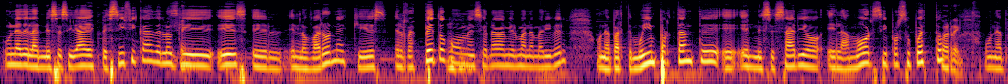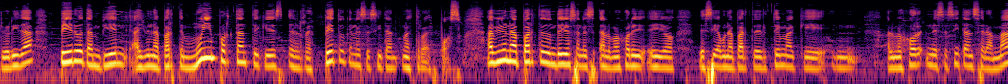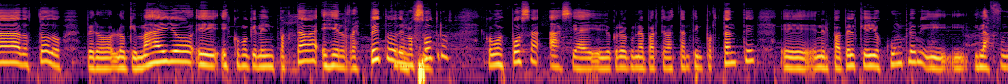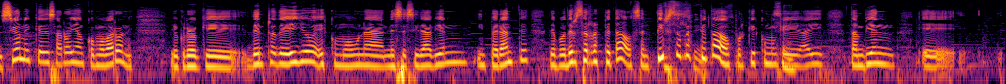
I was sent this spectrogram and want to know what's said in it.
una de las necesidades específicas de lo Sí. que es el, en los varones, que es el respeto, como mencionaba mi hermana Maribel, una parte muy importante, eh, es necesario el amor, sí, por supuesto, Correcto. una prioridad, pero también hay una parte muy importante que es el respeto que necesitan nuestros esposos. Había una parte donde ellos, a lo mejor ellos decían una parte del tema que mm, a lo mejor necesitan ser amados, todo, pero lo que más a ellos eh, es como que les impactaba es el respeto de nosotros como esposa hacia ellos. Yo creo que una parte bastante importante eh, en el papel que ellos cumplen y, y- y las funciones que desarrollan como varones. Yo creo que dentro de ello es como una necesidad bien imperante de poder ser respetados, sentirse Sí, respetados, porque es como Sí. que ahí también eh,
